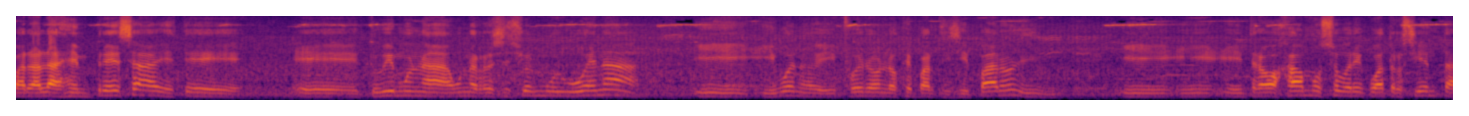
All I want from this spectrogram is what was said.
para las empresas, este, eh, tuvimos una, una recepción muy buena y, bueno, y fueron los que participaron y trabajamos sobre 400,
